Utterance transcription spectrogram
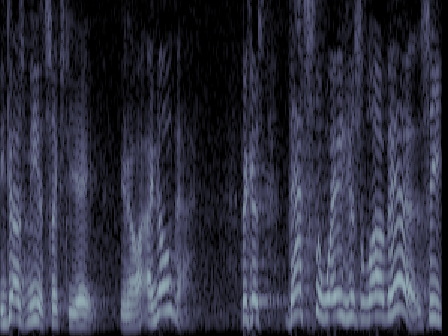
he does me at 68. You know, I know that because that's the way his love is. He,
